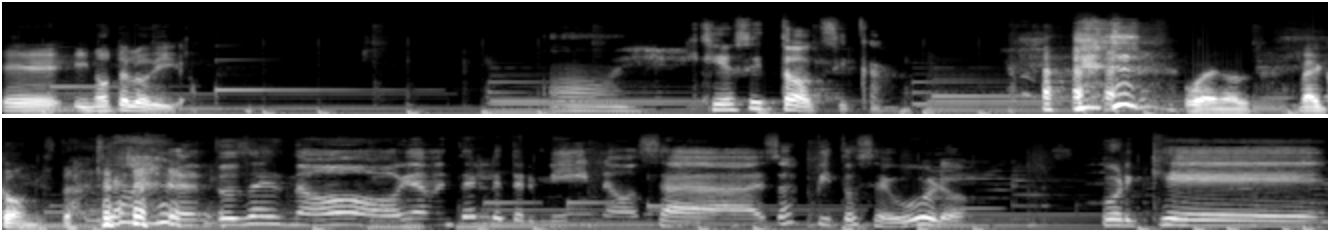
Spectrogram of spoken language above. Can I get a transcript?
eh, y no te lo diga. Ay, es que yo soy tóxica. Bueno, me consta. Claro, entonces no, obviamente le termino, o sea, eso es pito seguro. Porque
